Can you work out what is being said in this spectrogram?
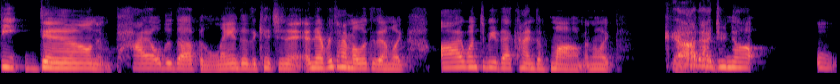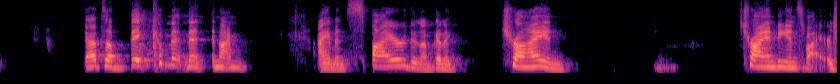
feet down and piled it up and landed the kitchen and every time i look at them i'm like i want to be that kind of mom and i'm like God, I do not. That's a big commitment, and I'm, I am inspired, and I'm gonna try and try and be inspired.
